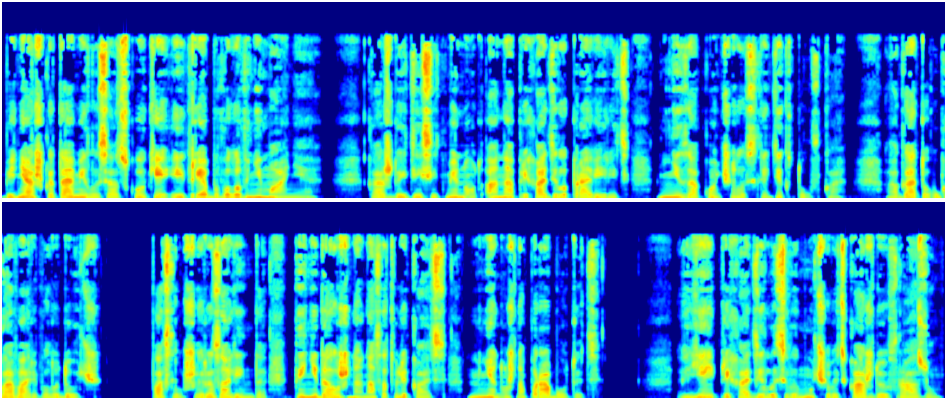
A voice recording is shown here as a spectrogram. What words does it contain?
Бедняжка томилась от скуки и требовала внимания. Каждые десять минут она приходила проверить, не закончилась ли диктовка. Агата уговаривала дочь. «Послушай, Розалинда, ты не должна нас отвлекать, мне нужно поработать». Ей приходилось вымучивать каждую фразу.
